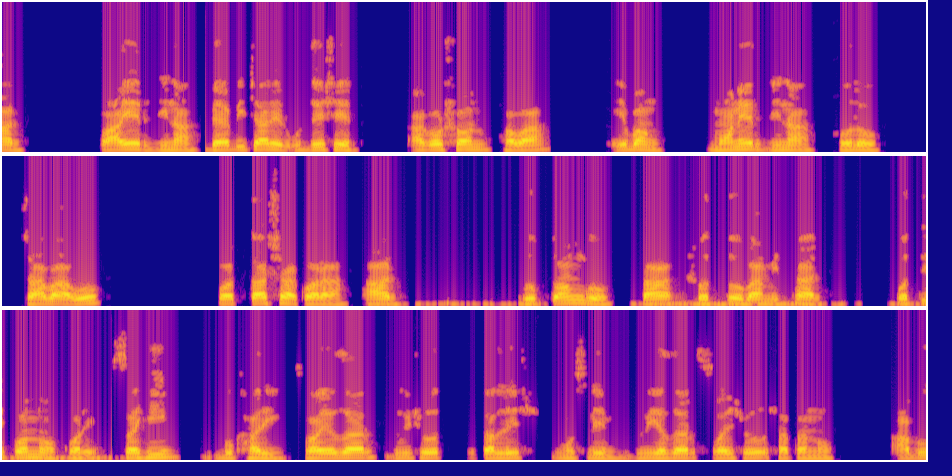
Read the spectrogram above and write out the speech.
আর পায়ের জিনা ব্যবিচারের উদ্দেশ্যের আকর্ষণ হওয়া এবং মনের জিনা হলো চাওয়া ও প্রত্যাশা করা। আর গুপ্তাঙ্গ তা সত্য বা মিথ্যার প্রতিপন্ন করে। সহি বুখারি, ছয় হাজার দুইশো তেতাল্লিশ, মুসলিম, দুই হাজার ছয়শো সাতান্ন, আবু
